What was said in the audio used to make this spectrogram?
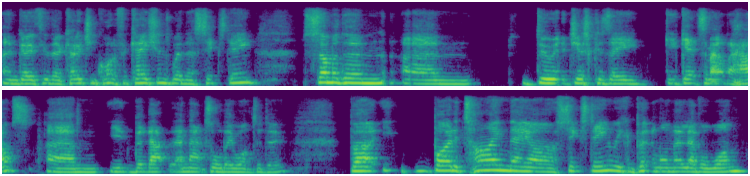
and go through their coaching qualifications when they're 16 some of them um, do it just because they it gets them out of the house, um, but that and that's all they want to do. But by the time they are 16, we can put them on their level one,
